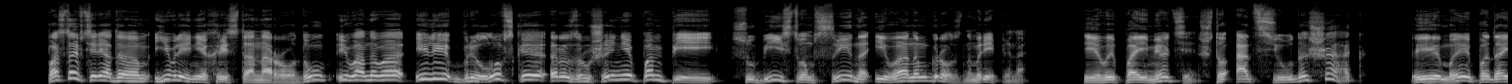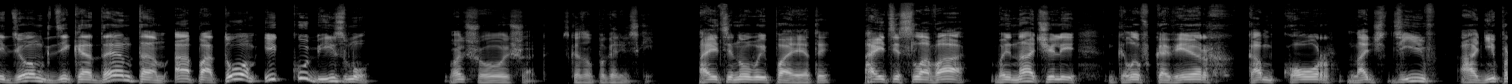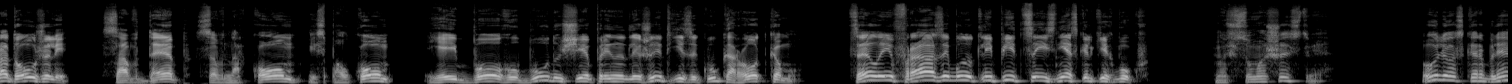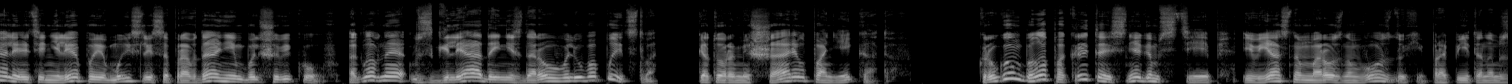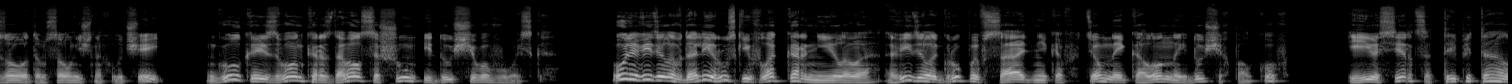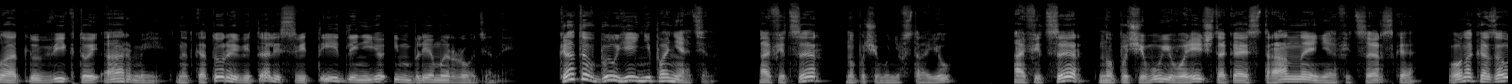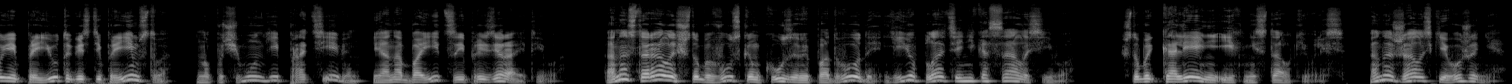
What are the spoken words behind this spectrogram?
Поставьте рядом явление Христа народу Иванова или Брюловское разрушение Помпеи с убийством сына Иваном Грозным Репина. И вы поймете, что отсюда шаг. И мы подойдем к декадентам, а потом и к кубизму. «Большой шаг», — сказал Погорельский. «А эти новые поэты? А эти слова? Мы начали Головковерх, Комкор, Начдив, а они продолжили. Совдеп, совнарком, исполком. Ей-богу, будущее принадлежит языку короткому. Целые фразы будут лепиться из нескольких букв. Ну ж сумасшествие. Олю оскорбляли эти нелепые мысли с оправданием большевиков, а главное, взгляды нездорового любопытства, которыми шарил по ней Катов. Кругом была покрытая снегом степь, и в ясном морозном воздухе, пропитанном золотом солнечных лучей, гулко и звонко раздавался шум идущего войска. Оля видела вдали русский флаг Корнилова, видела группы всадников, темные колонны идущих полков, и ее сердце трепетало от любви к той армии, над которой витали святые для нее эмблемы Родины. Катов был ей непонятен. Офицер но почему не в строю? Офицер, но почему его речь такая странная, не офицерская? Он оказал ей приют и гостеприимство, но почему он ей противен, и она боится и презирает его? Она старалась, чтобы в узком кузове подводы ее платье не касалось его. чтобы колени их не сталкивались. Она жалась к его жене.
